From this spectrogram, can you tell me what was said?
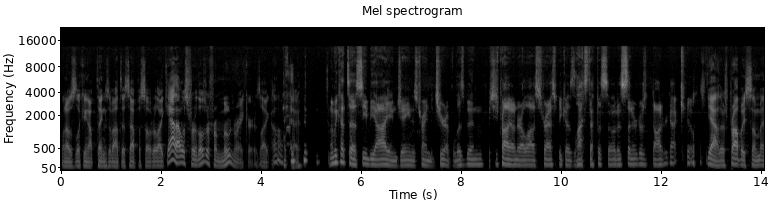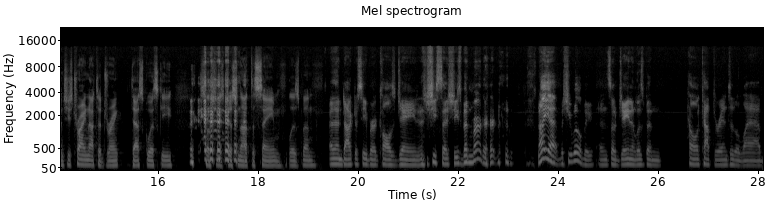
when I was looking up things about this episode, were like, "Yeah, that was for those are from Moonraker." It's like, oh, okay, And we cut to CBI, and Jane is trying to cheer up Lisbon. She's probably under a lot of stress because last episode, a senator's daughter got killed. yeah. There's probably some, and she's trying not to drink desk whiskey, so she's just not the same Lisbon. And then Dr. Seberg calls Jane, and she says she's been murdered. Not yet, but she will be. And so Jane and Lisbon helicopter into the lab.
